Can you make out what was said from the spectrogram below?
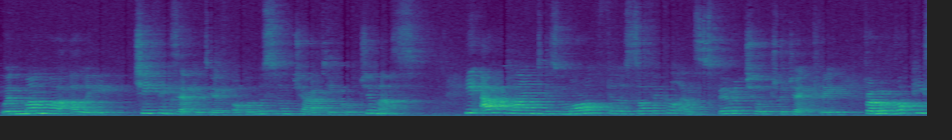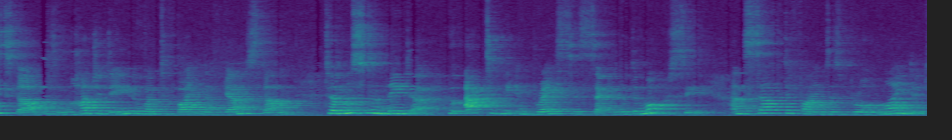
with Manwar Ali, Chief Executive of a Muslim charity called Jimas. He outlined his moral, philosophical and spiritual trajectory from a rocky start as a mujahideen who went to fight in Afghanistan to a Muslim leader who actively embraces secular democracy and self-defines as broad-minded.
